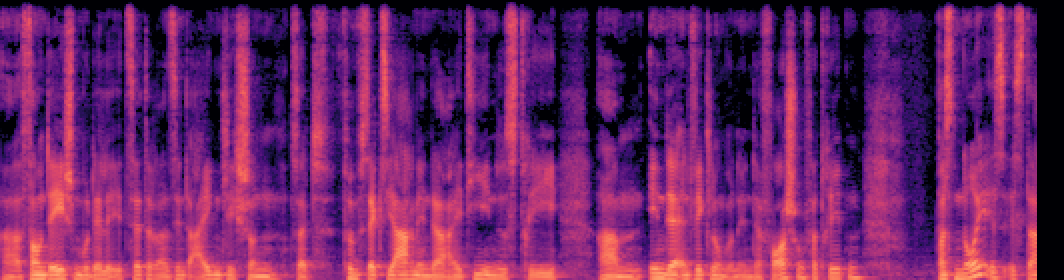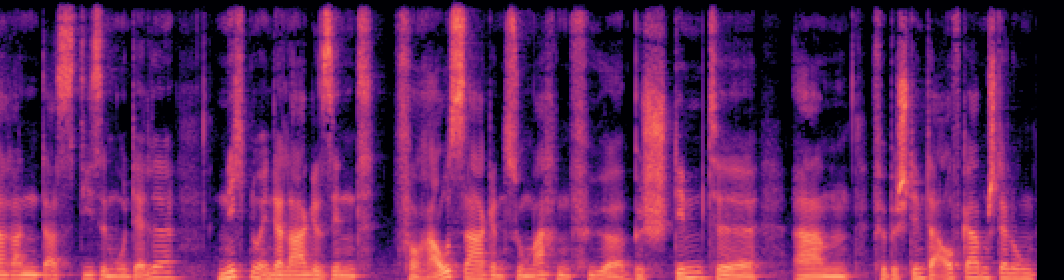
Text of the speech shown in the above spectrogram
äh, Foundation-Modelle etc. sind eigentlich schon seit fünf, sechs Jahren in der IT-Industrie, ähm, in der Entwicklung und in der Forschung vertreten. Was neu ist, ist daran, dass diese Modelle nicht nur in der Lage sind, Voraussagen zu machen für bestimmte ähm, für bestimmte Aufgabenstellungen,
